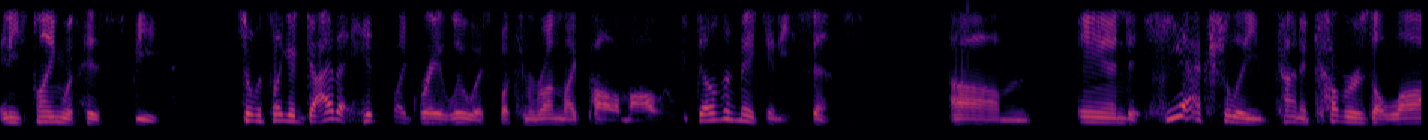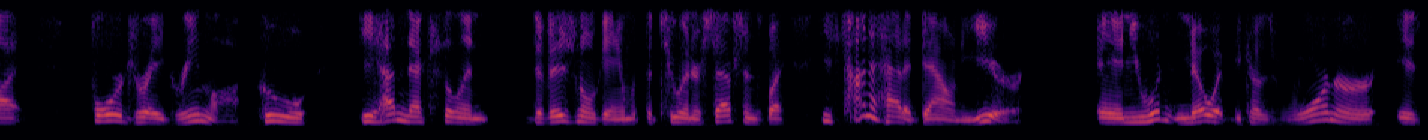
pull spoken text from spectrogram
and he's playing with his speed. So it's like a guy that hits like Ray Lewis but can run like Polamalu. It doesn't make any sense. Um, and he actually kind of covers a lot for Dre Greenlaw, who he had an excellent divisional game with the two interceptions, but he's kind of had a down year. And you wouldn't know it because Warner is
